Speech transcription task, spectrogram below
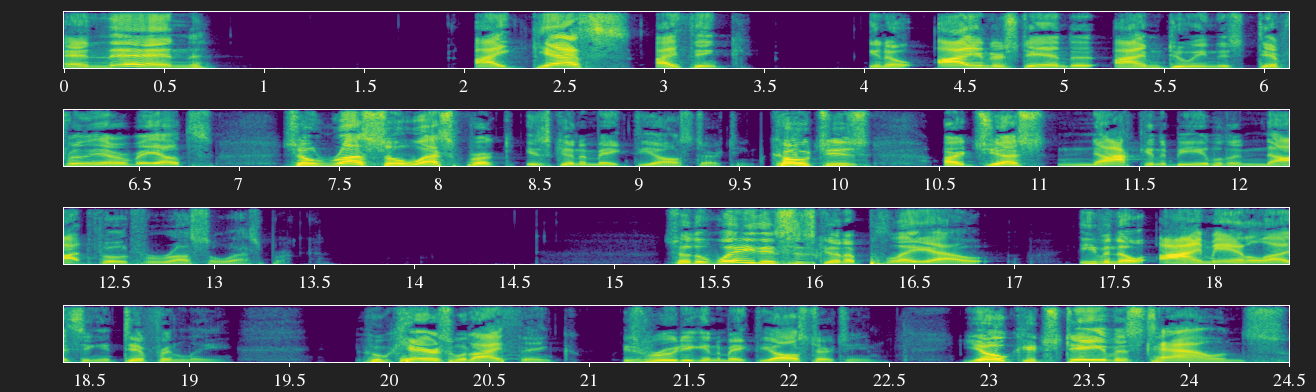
And then I guess I think you know, I understand that I'm doing this differently than everybody else. So Russell Westbrook is going to make the All Star team. Coaches are just not going to be able to not vote for Russell Westbrook. So the way this is going to play out, even though I'm analyzing it differently, who cares what I think? Is Rudy going to make the All Star team? Jokic, Davis, Towns,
